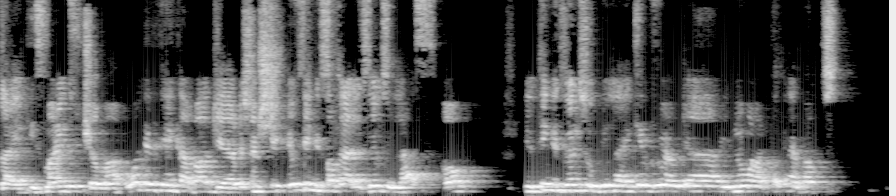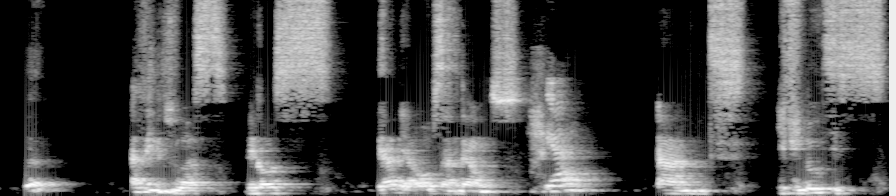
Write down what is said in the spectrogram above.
Like he's married to Chioma. What do you think about their relationship? Do you think it's something that is going to last, or you think it's going to be like every other? You know what I'm talking about? I think it will last because they have their ups and downs. Yeah. And if you notice,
